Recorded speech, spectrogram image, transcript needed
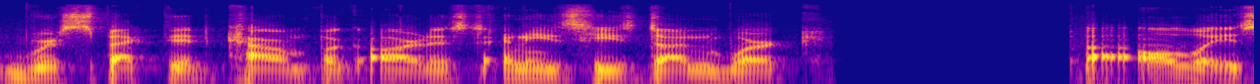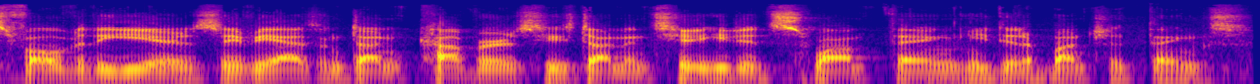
respected comic book artist, and he's he's done work uh, always for over the years. If he hasn't done covers, he's done interior. He did Swamp Thing. He did a bunch of things.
